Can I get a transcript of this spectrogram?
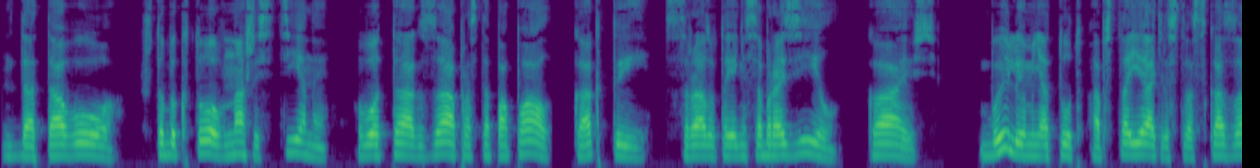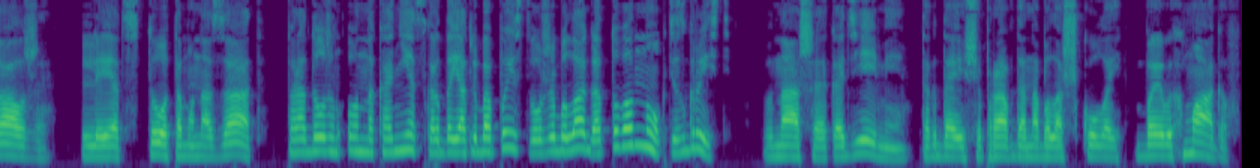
«До того, чтобы кто в наши стены вот так запросто попал, как ты. Сразу-то я не сообразил. Каюсь. Были у меня тут обстоятельства, сказал же. Лет сто тому назад. Продолжил он наконец, когда я от любопытства уже была готова ногти сгрызть. В нашей академии, тогда еще, правда, она была школой боевых магов,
